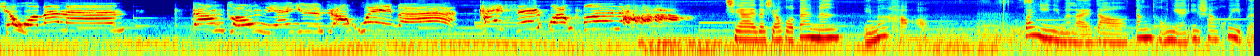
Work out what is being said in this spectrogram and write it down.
小伙伴们，当童年遇上绘本，开始广播啦！亲爱的小伙伴们，你们好，欢迎你们来到《当童年遇上绘本》。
